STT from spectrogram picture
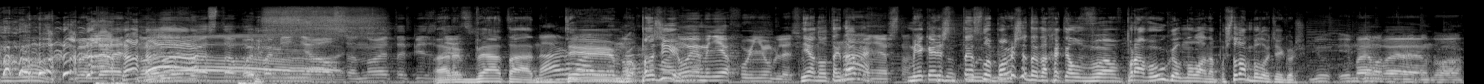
Блять, ну я с тобой поменялся, ну это пиздец. Ребята, нормально. Подожди. Ну и мне хуйню, блять. Не, ну тогда, Да, конечно. мне, конечно, Теслу, помнишь, я тогда хотел в, правый угол, ну ладно, что там было у тебя, Егорыч? М2 BMW какая-то M2.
